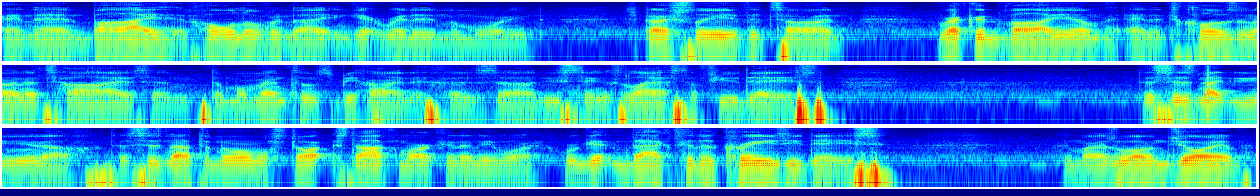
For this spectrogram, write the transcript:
and then buy and hold overnight and get rid of it in the morning, especially if it's on record volume and it's closing on its highs and the momentum's behind it because uh, these things last a few days. This is not, you know, this is not the normal stock market anymore. We're getting back to the crazy days. We might as well enjoy them.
